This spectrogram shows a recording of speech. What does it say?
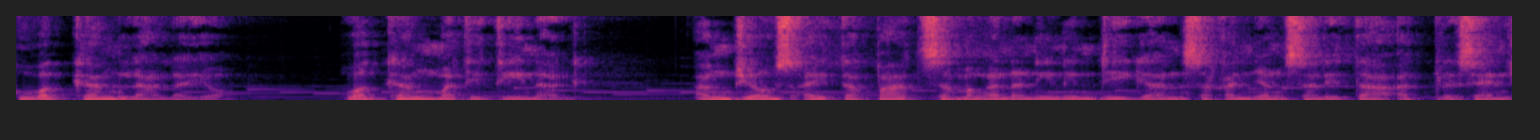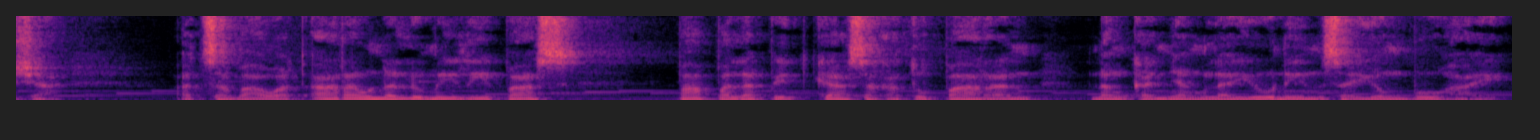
huwag kang lalayo, huwag kang matitinag. Ang Diyos ay tapat sa mga naninindigan sa kanyang salita at presensya, at sa bawat araw na lumilipas, papalapit ka sa katuparan ng kanyang layunin sa iyong buhay.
